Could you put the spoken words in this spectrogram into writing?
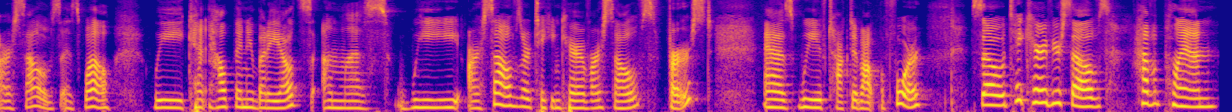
ourselves as well. We can't help anybody else unless we ourselves are taking care of ourselves first, as we've talked about before. So take care of yourselves, have a plan,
